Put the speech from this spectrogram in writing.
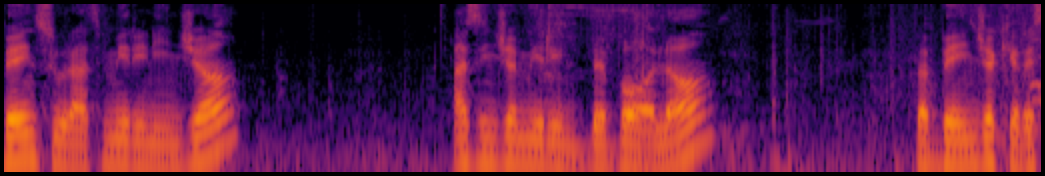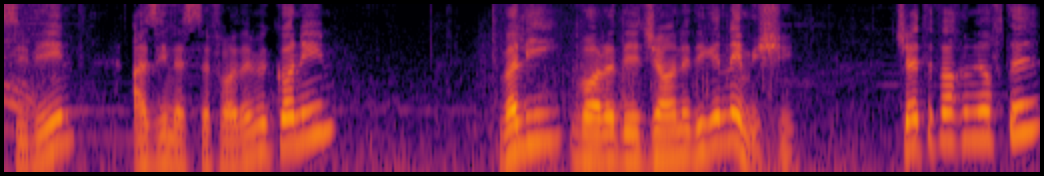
به این صورت میرین اینجا از اینجا میرین به بالا و به اینجا که رسیدین از این استفاده می‌کنین ولی وارد جان دیگه نمیشین. چه اتفاقی میافته؟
